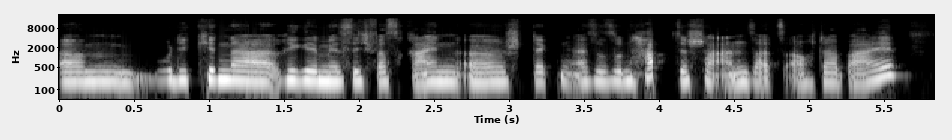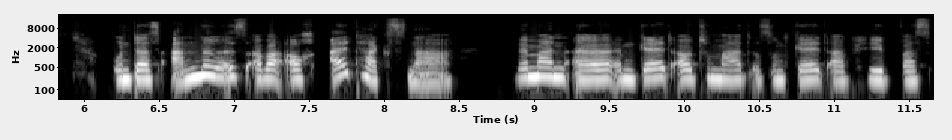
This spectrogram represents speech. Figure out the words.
ähm, wo die Kinder regelmäßig was reinstecken. Äh, also so ein haptischer Ansatz auch dabei. Und das andere ist aber auch alltagsnah. Wenn man äh, im Geldautomat ist und Geld abhebt, was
